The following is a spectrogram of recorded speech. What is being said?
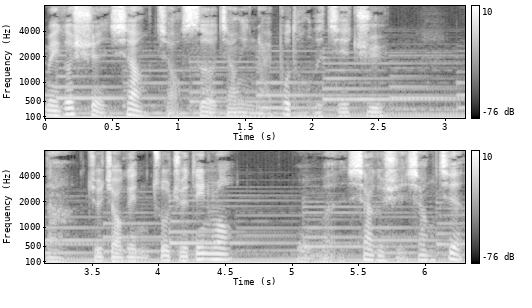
每个选项角色将迎来不同的结局，那就交给你做决定喽。我们下个选项见。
